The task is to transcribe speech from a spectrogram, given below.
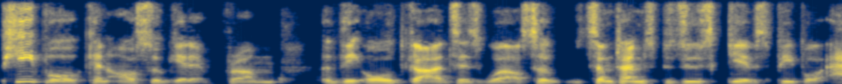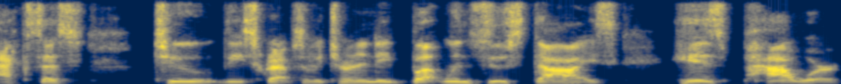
people can also get it from the old gods as well. So sometimes Zeus gives people access to the scraps of eternity, but when Zeus dies, his power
